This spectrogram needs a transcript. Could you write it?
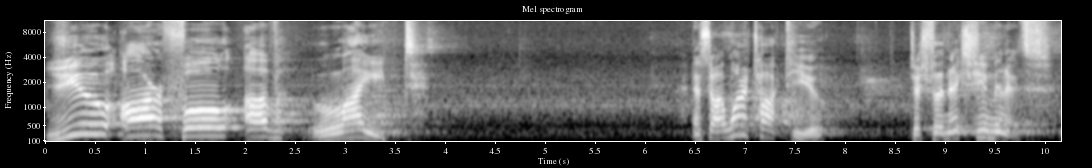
You are full of light. And so I want to talk to you just for the next few minutes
